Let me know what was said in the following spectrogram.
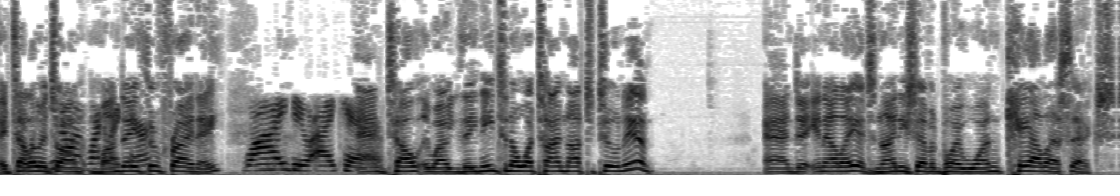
And tell Well, them it's on what? Why do I Monday through Friday. Why do I care? And tell, well, they need to know what time not to tune in. And uh, in L.A., it's 97.1 KLSX,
